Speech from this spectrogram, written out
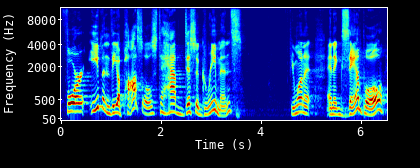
for even the apostles to have disagreements. If you want an example,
